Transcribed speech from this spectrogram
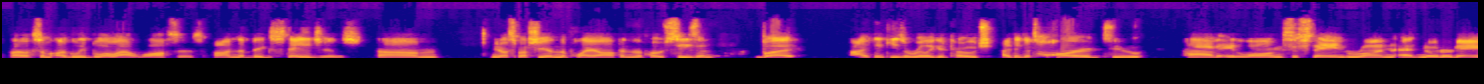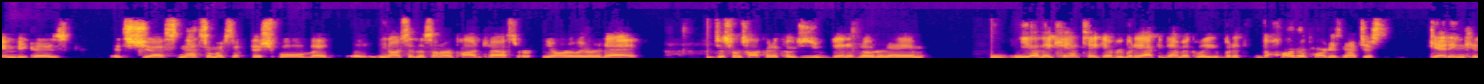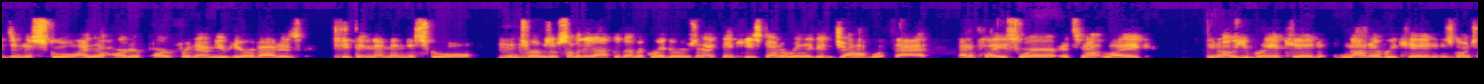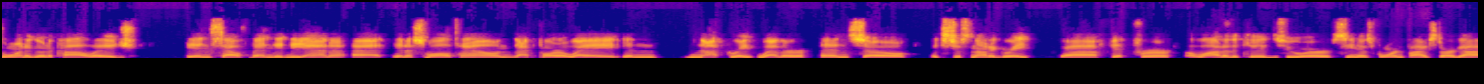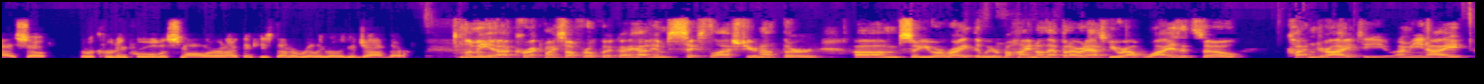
uh, some ugly blowout losses on the big stages. Um, you know, especially in the playoff and the postseason. But I think he's a really good coach. I think it's hard to have a long sustained run at Notre Dame because it's just not so much the fishbowl, but uh, you know, I said this on our podcast or, you know, earlier today just from talking to coaches who've been at Notre Dame, yeah, they can't take everybody academically, but it, the harder part is not just getting kids into school. I think the harder part for them you hear about is keeping them into school mm-hmm. in terms of some of the academic rigors. And I think he's done a really good job with that at a place where it's not like, you know, you bring a kid, not every kid is going to want to go to college in South Bend, Indiana at, in a small town that far away in not great weather. And so it's just not a great uh, fit for a lot of the kids who are seen as four and five star guys. So the recruiting pool is smaller, and I think he's done a really, really good job there. Let me uh, correct myself real quick. I had him sixth last year, not third. Um, so you are right that we were behind on that. But I would ask you, Ralph, why is it so cut and dry to you? I mean, I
